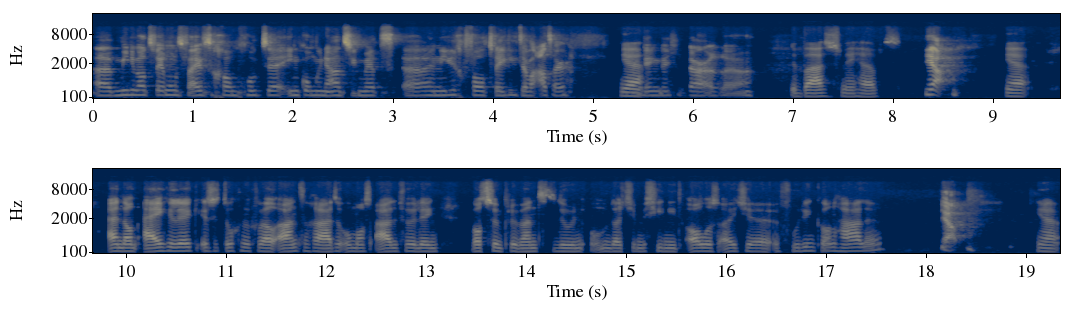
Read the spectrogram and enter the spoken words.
uh, minimaal 250 gram groente in combinatie met uh, in ieder geval 2 liter water. Ja. Ik denk dat je daar. Uh... De basis mee hebt. Ja. Ja. En dan eigenlijk is het toch nog wel aan te raden om als aanvulling wat supplementen te doen, omdat je misschien niet alles uit je voeding kan halen. Ja. Ja.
